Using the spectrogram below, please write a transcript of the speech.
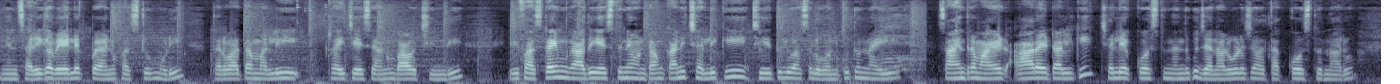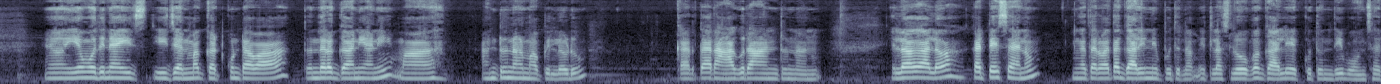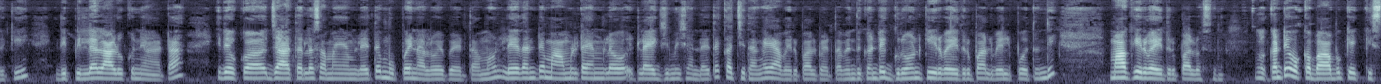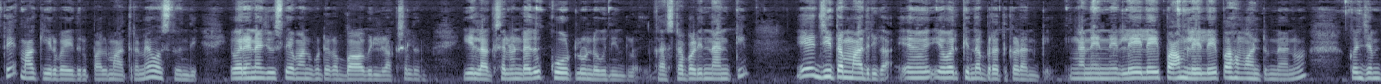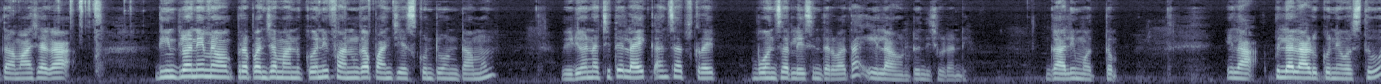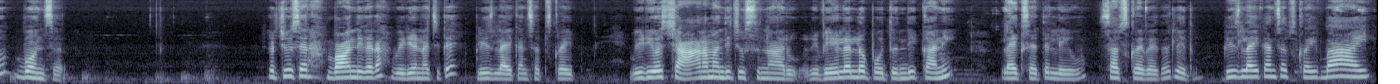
నేను సరిగా వేయలేకపోయాను ఫస్ట్ ముడి. తర్వాత మళ్ళీ ట్రై చేశాను. బాగా వచ్చింది. ఇది ఫస్ట్ టైం కాదు వేస్తూనే ఉంటాం. కానీ చలికి చేతులు అసలు వణుకుతున్నాయి. సాయంత్రం ఆరైటాలకి చలి ఎక్కువ వస్తున్నందుకు జనాలు కూడా చాలా తక్కువ వస్తున్నారు. ఏం వదిన ఈ- ఈ జన్మకు కట్టుకుంటావా? తొందరగా కానీ అని మా అంటున్నాడు మా పిల్లడు. కడతారా ఆగురా అంటున్నాను. ఎలాగాలో కట్టేశాను. ఇంకా తర్వాత గాలి నింపుతున్నాం. ఇట్లా స్లోగా గాలి ఎక్కుతుంది బౌన్సర్కి. ఇది పిల్లలు ఆడుకునే ఆట. ఇది ఒక జాతరల సమయంలో అయితే ముప్పై నలభై పెడతాము. లేదంటే మామూలు టైంలో ఇట్లా ఎగ్జిబిషన్లో అయితే ఖచ్చితంగా యాభై రూపాయలు పెడతాం ఎందుకంటే గ్రౌండ్కి ఇరవై ఐదు రూపాయలు వెళ్ళిపోతుంది. మాకు ఇరవై ఐదు రూపాయలు వస్తుంది. ఎందుకంటే ఒక బాబుకి ఎక్కిస్తే మాకు ఇరవై ఐదు రూపాయలు మాత్రమే వస్తుంది. ఎవరైనా చూస్తే ఏమనుకుంటారు బాబు వీళ్ళు లక్షలు ఈ లక్షలు ఉండదు కోట్లు ఉండవు దీంట్లో. కష్టపడిన దానికి ఏ జీతం మాదిరిగా ఎవరి కింద బ్రతకడానికి. ఇంకా నేను లేలే పాము లేలే పాము అంటున్నాను. కొంచెం తమాషాగా దీంట్లోనే మేము ప్రపంచం అనుకొని ఫన్గా పని చేసుకుంటూ ఉంటాము. వీడియో నచ్చితే లైక్ అండ్ సబ్స్క్రైబ్. బోన్సర్ లేసిన తర్వాత ఇలా ఉంటుంది చూడండి. గాలి మొత్తం. ఇలా పిల్లలు ఆడుకునే వస్తువు బోన్సర్. ఇక్కడ చూసారా? బాగుంది కదా? వీడియో నచ్చితే please like and subscribe. Videos చాలామంది చూస్తున్నారు. వేలల్లో పోతుంది కానీ లైక్స్ అయితే లేవు సబ్స్క్రైబ్ అయితే లేదు. Please like and subscribe. Bye.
